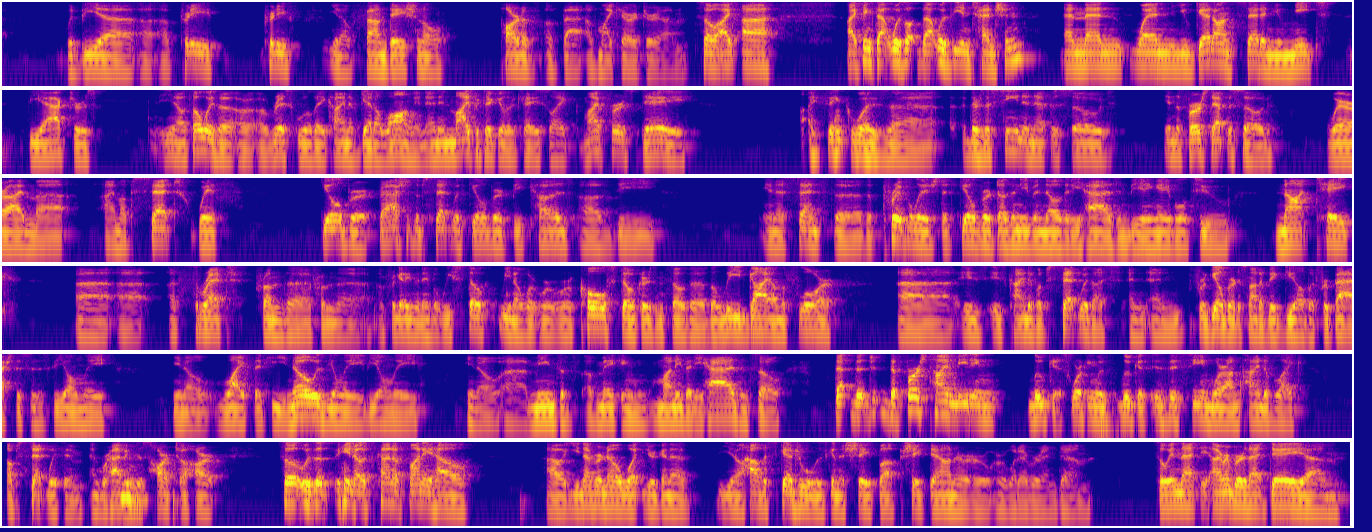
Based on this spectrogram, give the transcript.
would be a, a, pretty pretty you know foundational part of of, bat, of my character. Um, so I uh, I think that was that was the intention. And then when you get on set and you meet the actors, you know, it's always a, a risk. Will they kind of get along? And, and in my particular case, like my first day, I think was uh, there's a scene in episode in the first episode where I'm uh, I'm upset with Gilbert. Bash is upset with Gilbert because of the in a sense the the privilege that Gilbert doesn't even know that he has in being able to not take uh, uh, a threat from the from the I'm forgetting the name, but we stoke you know we're, we're, we're coal stokers, and so the the lead guy on the floor uh, is is kind of upset with us, and and for Gilbert it's not a big deal, but for Bash this is the only you know life that he knows, the only the only you know uh, means of of making money that he has, and so that the the first time meeting Lucas, working with Lucas, is this scene where I'm kind of like upset with him and we're having mm. this heart to heart. So it was a, you know, it's kind of funny how, how you never know what you're going to, you know, how the schedule is going to shape up, shake down or, or, or whatever. And, um, so in that, I remember that day, um,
